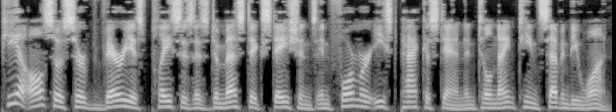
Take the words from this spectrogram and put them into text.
PIA also served various places as domestic stations in former East Pakistan until 1971.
